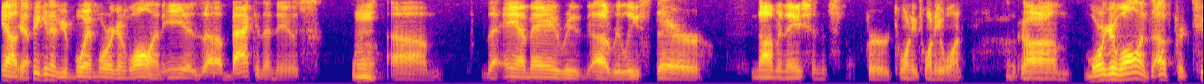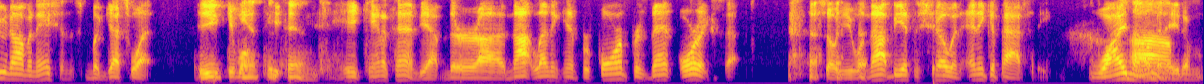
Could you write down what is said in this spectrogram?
Yeah, Yeah. speaking of your boy Morgan Wallen, he is uh, back in the news. Mm. Um, the AMA re- uh, released their nominations for 2021. Okay. Um, Morgan Wallen's up for two nominations, but guess what? he he can't he- attend. He can't attend. Yeah, they're uh, not letting him perform, present, or accept. So he will not be at the show in any capacity. Why nominate him?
